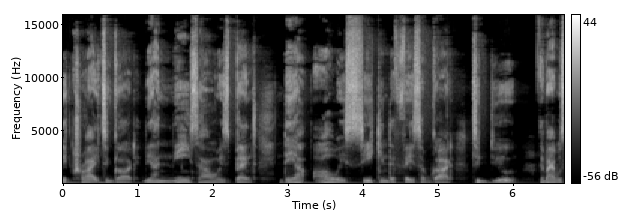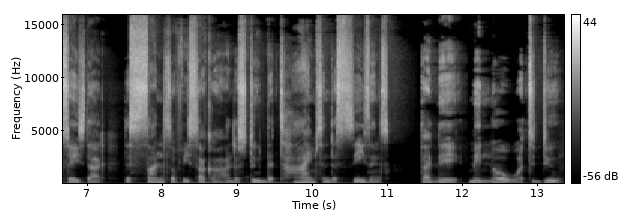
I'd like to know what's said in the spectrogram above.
They cry to God. Their knees are always bent. They are always seeking the face of God to do. The Bible says that the sons of Issachar understood the times and the seasons that they may know what to do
